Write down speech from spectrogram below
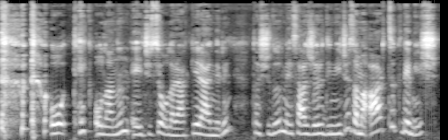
o tek olanın elçisi olarak gelenlerin taşıdığı mesajları dinleyeceğiz ama artık demiş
